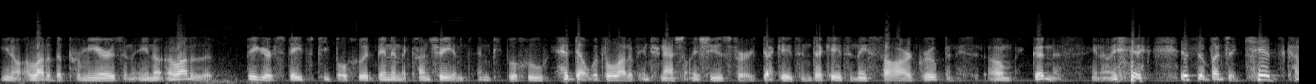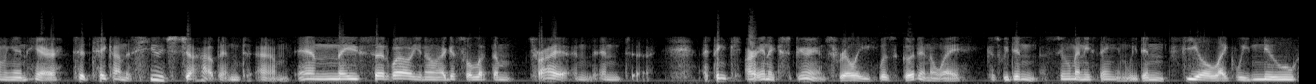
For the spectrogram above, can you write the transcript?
you know, a lot of the premiers and you know a lot of the bigger statespeople who had been in the country and, and people who had dealt with a lot of international issues for decades and decades, and they saw our group and they said, "Oh my goodness, you know, this is a bunch of kids coming in here to take on this huge job." And um, and they said, "Well, you know, I guess we'll let them try it." And and uh, I think our inexperience really was good in a way because we didn't assume anything and we didn't feel like we knew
